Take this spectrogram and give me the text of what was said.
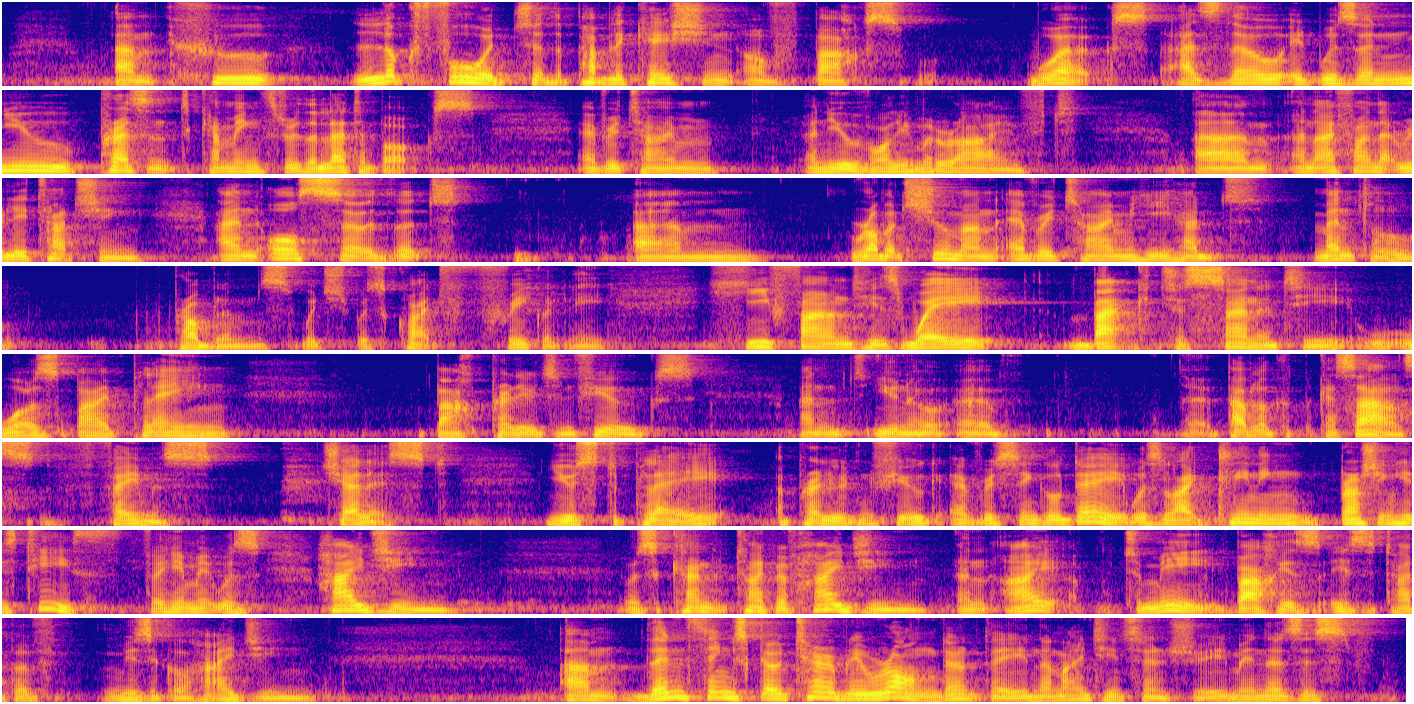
um, who looked forward to the publication of Bach's works as though it was a new present coming through the letterbox every time a new volume arrived. Um, and I find that really touching. And also that um, Robert Schumann, every time he had mental problems, which was quite frequently, he found his way back to sanity was by playing Bach preludes and fugues. And, you know, uh, uh, Pablo Casals, famous cellist, used to play a prelude and fugue every single day. It was like cleaning, brushing his teeth. For him, it was hygiene. It was a kind of type of hygiene. And I, to me, Bach is, is a type of musical hygiene. Um, then things go terribly wrong, don't they, in the 19th century? I mean, there's this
